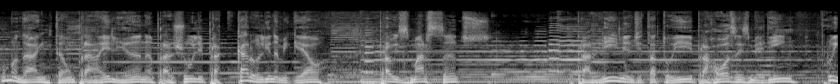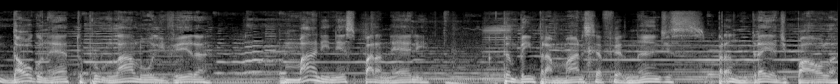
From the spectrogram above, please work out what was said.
Vou mandar então para Eliana, para Júlia, para Carolina Miguel, para o Ismar Santos, para Lilian de Tatuí, para Rosa Esmerim, para o Hidalgo Neto, para o Lalo Oliveira, Marinês Paranelli, também para Márcia Fernandes, para Andréia de Paula,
